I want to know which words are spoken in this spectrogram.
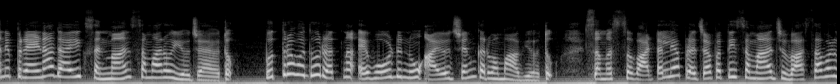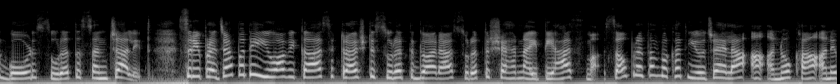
અને પ્રેરણાદાયક સન્માન સમારોહ યોજાયો હતો. પુત્રવધુ રત્ન એવોર્ડનું આયોજન કરવામાં આવ્યું હતું. સમસ્ત વાટલિયા પ્રજાપતિ સમાજ વાસાવળ ગોળ સુરત સંચાલિત. શ્રી પ્રજાપતિ યુવા વિકાસ ટ્રસ્ટ સુરત દ્વારા સુરત શહેરના ઇતિહાસમાં સૌપ્રથમ વખત યોજાયેલા આ અનોખા અને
